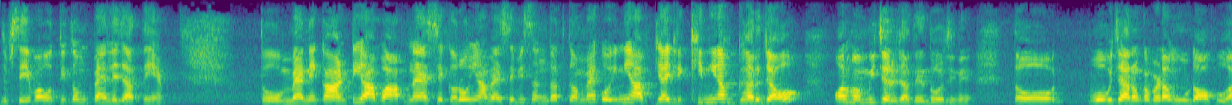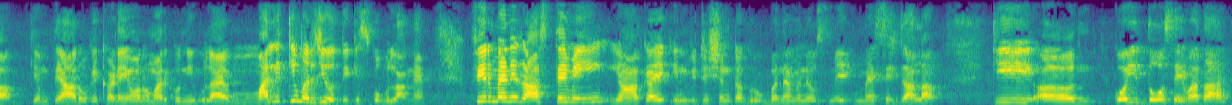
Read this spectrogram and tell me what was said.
जब सेवा होती तो हम पहले जाते हैं। तो मैंने कहा, आंटी, आप आप ना ऐसे करो, यहाँ वैसे भी संगत कम है, कोई नहीं, आपकी क्या लिखी नहीं आप घर जाओ और हम ही चल जाते हैं दो जने। तो वो बेचारों का बड़ा मूड ऑफ़ हुआ कि हम तैयार होके खड़े हैं और हमारे को नहीं बुलाया। मालिक की मर्ज़ी होती किसको बुलाना है। फिर मैंने रास्ते में ही यहाँ का एक इनविटेशन का ग्रुप बना मैंने उसमें एक मैसेज डाला कि आ, कोई दो सेवादार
